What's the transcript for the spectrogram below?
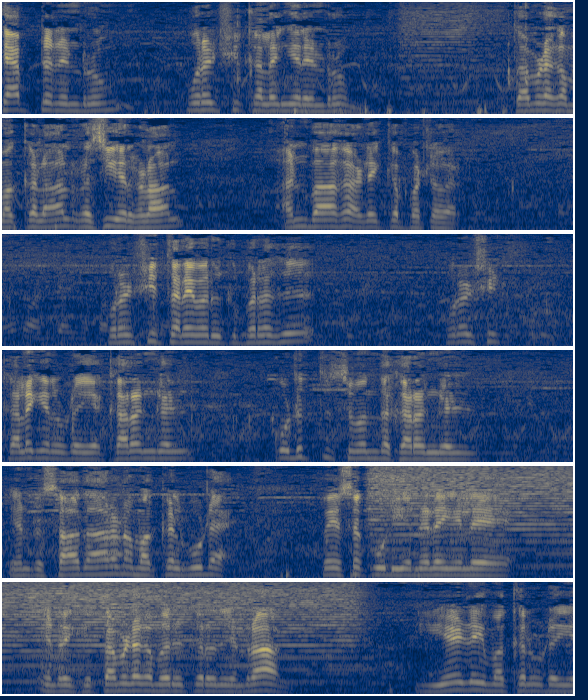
கேப்டன் என்றும் புரட்சி கலைஞர் என்றும் தமிழக மக்களால் ரசிகர்களால் அன்பாக அழைக்கப்பட்டவர். புரட்சி தலைவருக்கு பிறகு புரட்சி கலைஞருடைய கரங்கள் கொடுத்து சிவந்த கரங்கள் என்று சாதாரண மக்கள் கூட பேசக்கூடிய நிலையிலே இன்றைக்கு தமிழகம் இருக்கிறது என்றால் ஏழை மக்களுடைய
